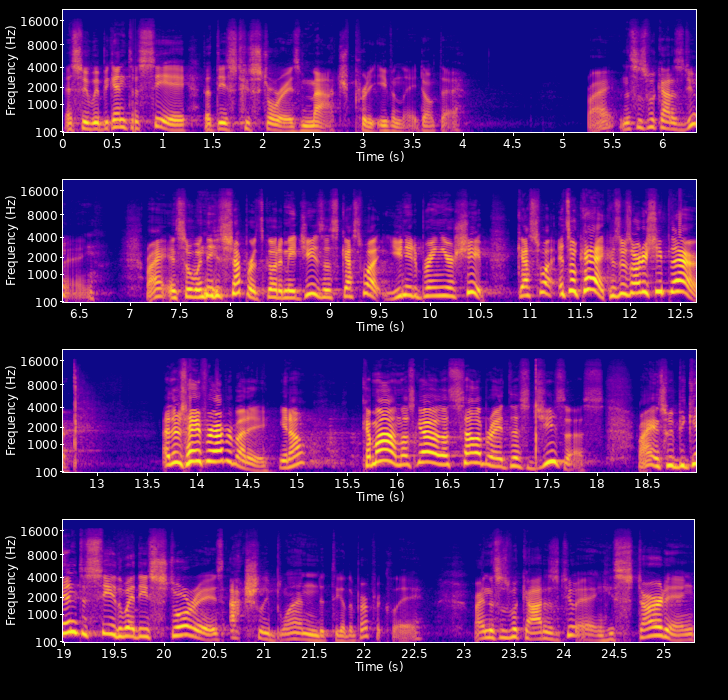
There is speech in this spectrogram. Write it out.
And so we begin to see that these two stories match pretty evenly, don't they? Right? And this is what God is doing. Right? And so when these shepherds go to meet Jesus, guess what? You need to bring your sheep. Guess what? It's okay, because there's already sheep there. And there's hay for everybody, you know? Come on, let's go. Let's celebrate this Jesus. Right? And so we begin to see the way these stories actually blend together perfectly. Right? And this is what God is doing. He's starting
